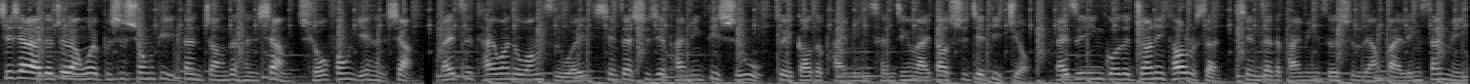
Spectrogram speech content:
接下来的这两位不是兄弟，但长得很像，球风也很像。来自台湾的王子维，现在世界排名第十五，最高的排名曾经来到世界第九。来自英国的 Johnny Torreson，现在的排名则是两百零三名。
